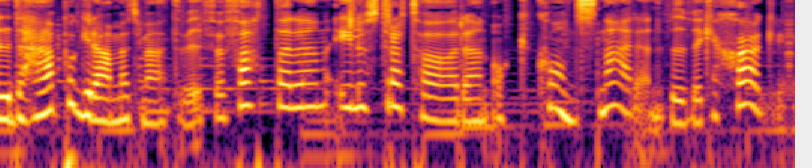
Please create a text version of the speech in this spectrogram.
I det här programmet möter vi författaren, illustratören och konstnären Vivica Sjögren.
